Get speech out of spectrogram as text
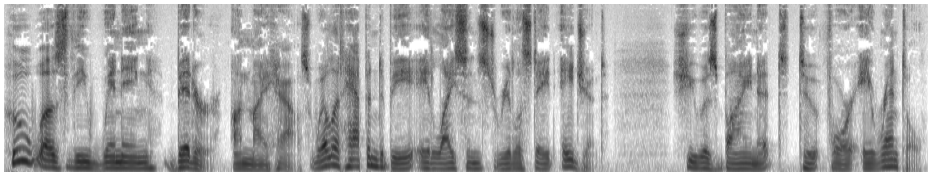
who was the winning bidder on my house? Well, it happened to be a licensed real estate agent. She was buying it to for a rental.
